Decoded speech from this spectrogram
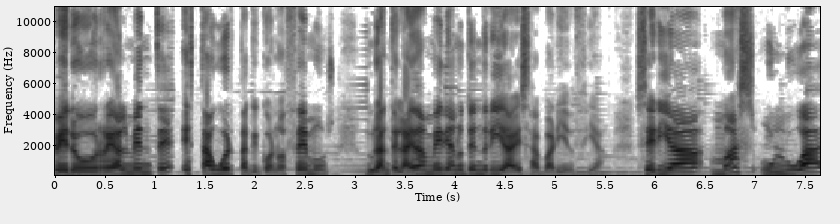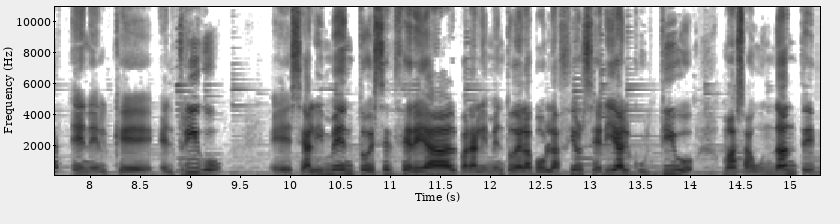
pero realmente esta huerta que conocemos durante la Edad Media no tendría esa apariencia. Sería más un lugar en el que el trigo, ese alimento, ese cereal para alimento de la población sería el cultivo más abundante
